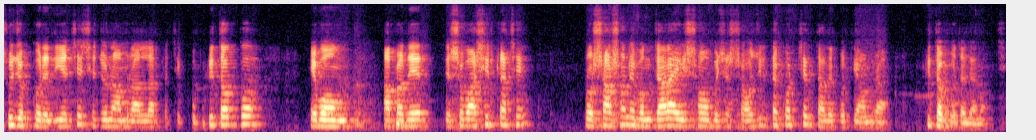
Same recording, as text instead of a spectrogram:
সুযোগ করে দিয়েছে, সেজন্য আমরা আল্লাহর কাছে খুব কৃতজ্ঞ এবং আপনাদের দেশবাসীর কাছে, প্রশাসন এবং যারা এই সমাবেশের সহযোগিতা করছেন, তাদের প্রতি আমরা কৃতজ্ঞতা জানাচ্ছি।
